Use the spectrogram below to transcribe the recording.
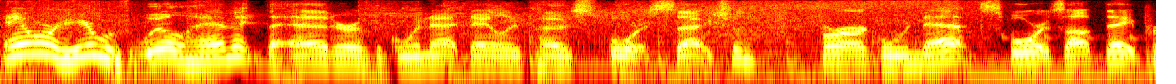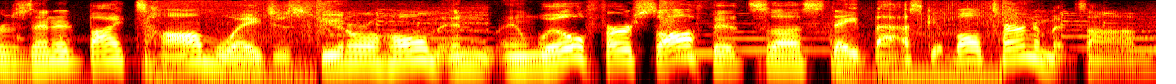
And we're here with Will Hammock, the editor of the Gwinnett Daily Post sports section, for our Gwinnett Sports Update presented by Tom Wages Funeral Home. And, and Will, first off, it's uh, state basketball tournament time.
